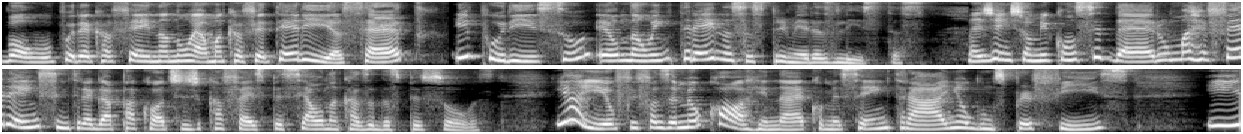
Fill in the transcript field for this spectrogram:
Bom, o Pura Cafeína não é uma cafeteria, certo? E por isso eu não entrei nessas primeiras listas. Mas, gente, eu me considero uma referência entregar pacotes de café especial na casa das pessoas. E aí eu fui fazer meu corre, né? Comecei a entrar em alguns perfis e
